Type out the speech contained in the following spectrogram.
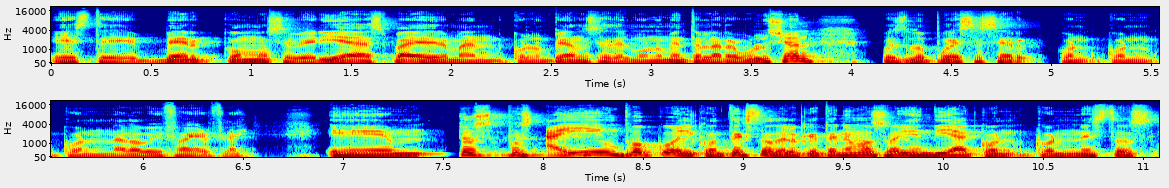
este, ver cómo se vería Spider-Man columpiándose del Monumento de la Revolución, pues lo puedes hacer con, Adobe Firefly. Em, entonces, pues ahí un poco el contexto de lo que tenemos hoy en día con, con estos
